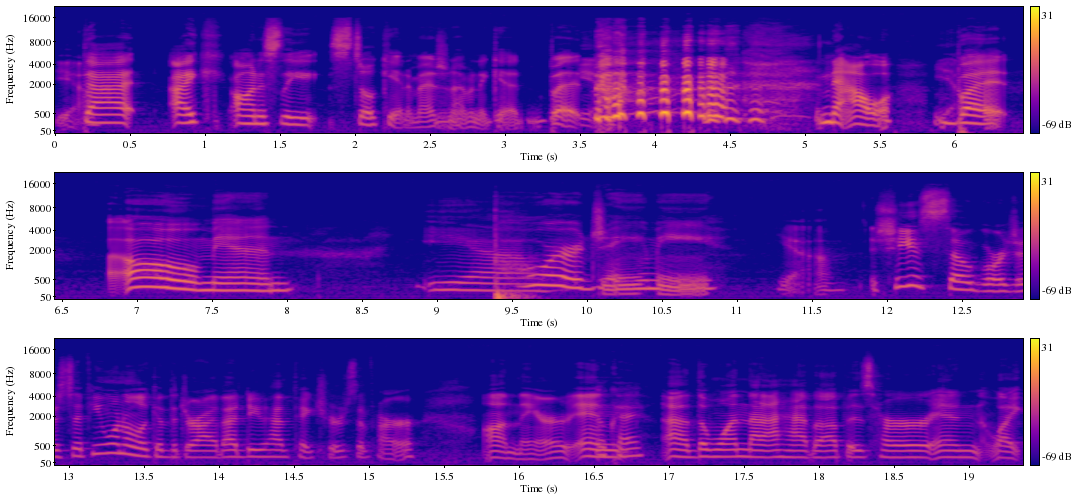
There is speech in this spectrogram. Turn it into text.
yeah, That I c- honestly still can't imagine having a kid, but Yeah. now. Yeah. But oh man, yeah. poor Jamie. Yeah, she is so gorgeous. If you want to look at the drive, I do have pictures of her on there, and Okay. uh, the one that I have up is her in like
